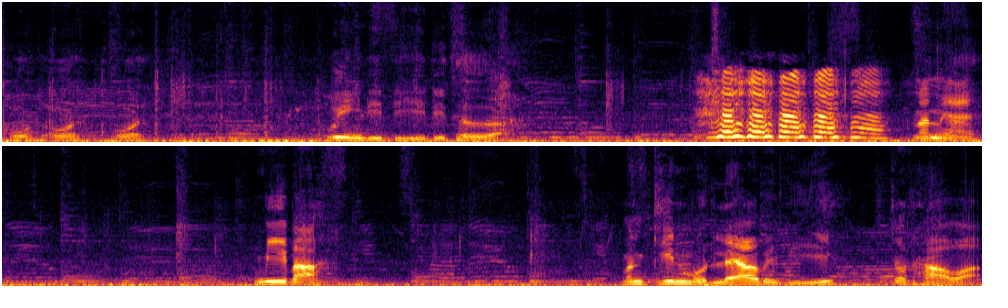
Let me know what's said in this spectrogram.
โอ้ยโอ้ยโอ้ยวิ่งดีๆที่เธออะ นั่นไง มีป่ะ มันกินหมดแล้วเบบีเจ้าเท้าอะ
